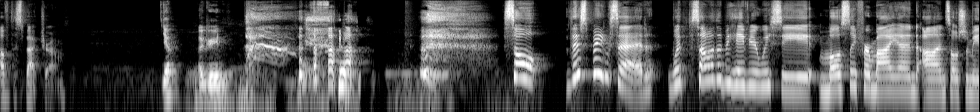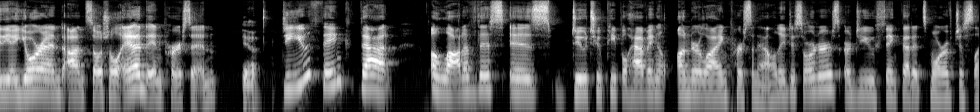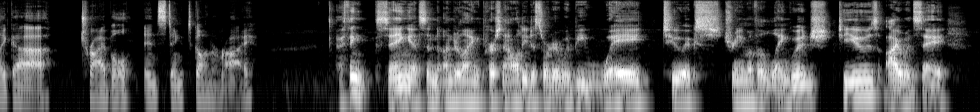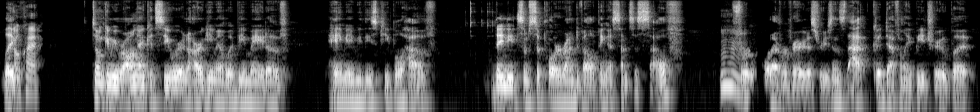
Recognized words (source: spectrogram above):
of the spectrum. Yep. Agreed. so this being said, with some of the behavior we see, mostly for my end on social media, your end on social and in person, Yeah. do you think that a lot of this is due to people having underlying personality disorders, or do you think that it's more of just like a tribal instinct gone awry? I think saying it's an underlying personality disorder would be way too extreme of a language to use, I would say. Like, Okay. don't get me wrong, I could see where an argument would be made of, hey, maybe these people have, they need some support around developing a sense of self Mhm. for whatever various reasons. That could definitely be true. But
